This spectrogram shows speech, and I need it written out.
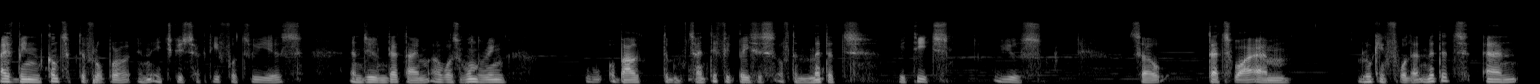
I've been concept developer in HQ for three years, and during that time I was wondering about the scientific basis of the method we teach, we use. So that's why I'm looking for that method and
